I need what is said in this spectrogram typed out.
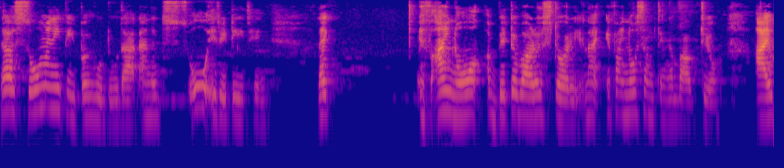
There are so many people who do that and it's so irritating. Like if I know a bit about a story, like if I know something about you, I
